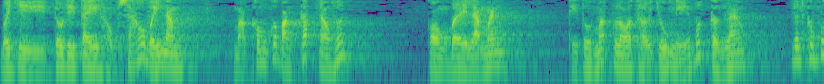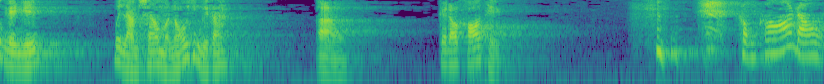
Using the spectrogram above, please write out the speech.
Bởi vì tôi đi Tây học 6-7 năm Mà không có bằng cấp nào hết. Còn bề làm ăn Thì tôi mắc lo thời chủ nghĩa bất cần lao Nên không có nghề nghiệp. Mới làm sao mà nói với người ta? À Cái đó khó thiệt. Không khó đâu.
